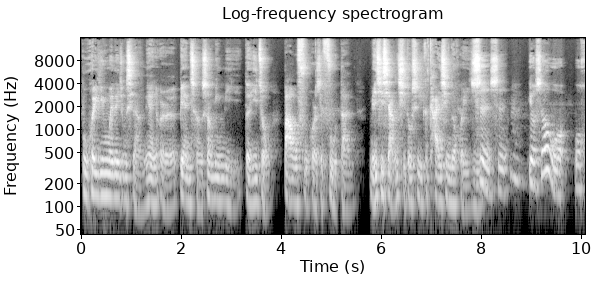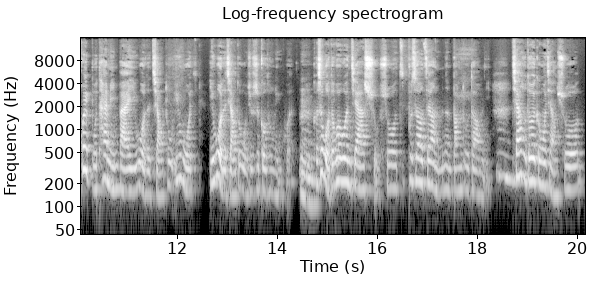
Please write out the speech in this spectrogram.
不会因为那种想念而变成生命里的一种包袱或者是负担。每次想起都是一个开心的回忆。是是，嗯，有时候我我会不太明白，以我的角度，因为我以我的角度，我就是沟通灵魂，嗯，可是我都会问家属说，不知道这样能不能帮助到你？嗯，家属都会跟我讲说。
